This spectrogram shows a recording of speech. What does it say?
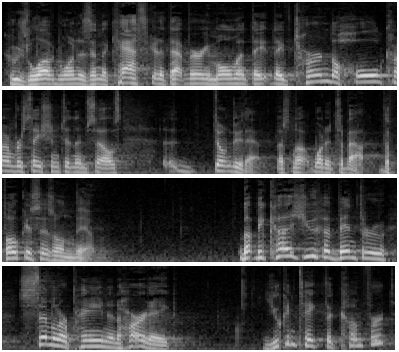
whose loved one is in the casket at that very moment. They, they've turned the whole conversation to themselves. Don't do that. That's not what it's about. The focus is on them. But because you have been through similar pain and heartache, you can take the comfort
